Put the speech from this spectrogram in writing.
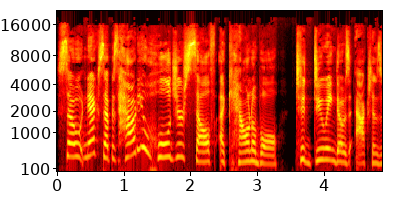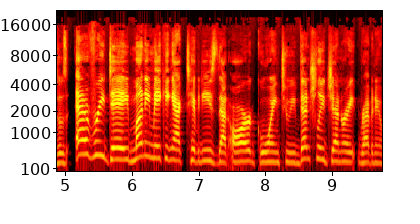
So, next up is how do you hold yourself accountable to doing those actions, those everyday money making activities that are going to eventually generate revenue?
